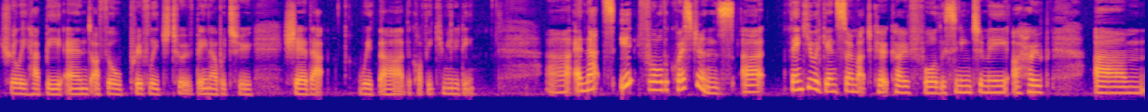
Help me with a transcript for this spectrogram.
truly happy and I feel privileged to have been able to share that with uh, the coffee community. Uh, and that's it for all the questions. Uh, thank you again so much, Kurtco, for listening to me. I hope um,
